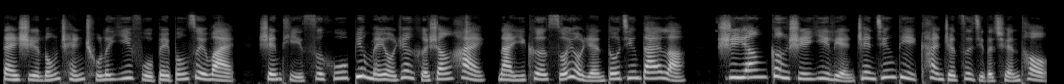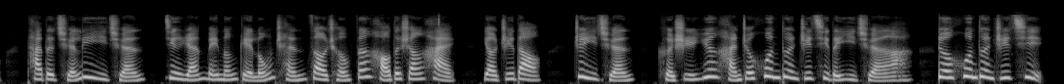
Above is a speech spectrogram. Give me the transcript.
但是龙晨除了衣服被崩碎外，身体似乎并没有任何伤害。那一刻，所有人都惊呆了。施央更是一脸震惊地看着自己的拳头，他的全力一拳竟然没能给龙尘造成分毫的伤害。要知道，这一拳可是蕴含着混沌之气的一拳啊！这混沌之气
